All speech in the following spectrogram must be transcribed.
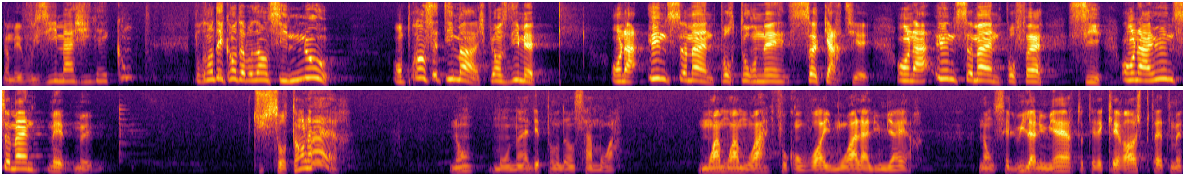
Non, mais vous imaginez compte? Vous vous rendez compte, par exemple, si nous, on prend cette image, puis on se dit Mais on a une semaine pour tourner ce quartier. On a une semaine pour faire ci. On a une semaine. Mais, mais tu sautes en l'air. Non, mon indépendance à moi. Moi, moi, moi. Il faut qu'on voie, moi, la lumière. Non, c'est lui la lumière, toi, tu es l'éclairage peut-être, mais.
